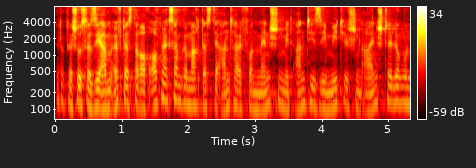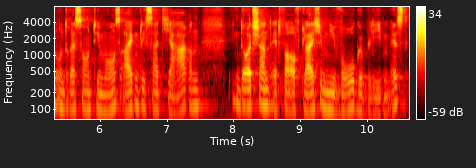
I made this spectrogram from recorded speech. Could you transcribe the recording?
Herr Dr. Schuster, Sie haben öfters darauf aufmerksam gemacht, dass der Anteil von Menschen mit antisemitischen Einstellungen und Ressentiments eigentlich seit Jahren in Deutschland etwa auf gleichem Niveau geblieben ist.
